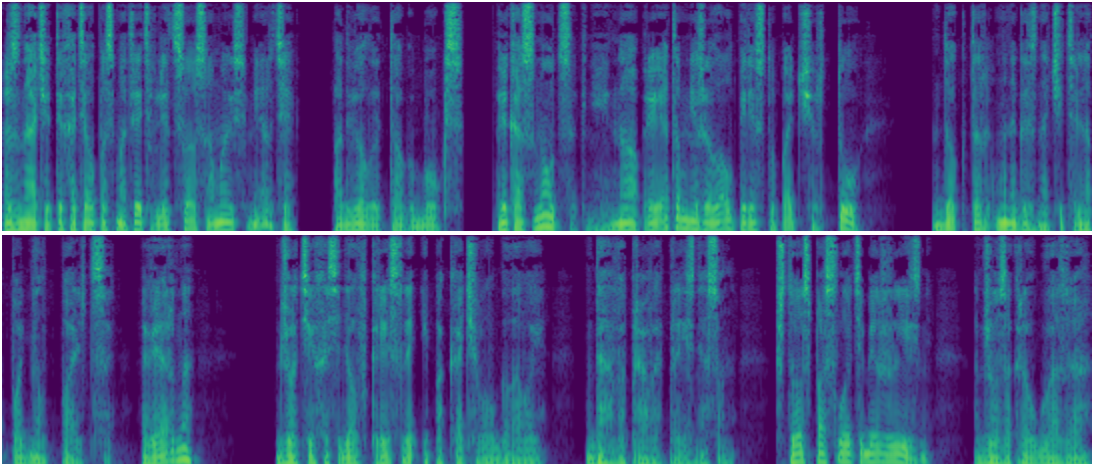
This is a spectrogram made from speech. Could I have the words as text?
«Значит, ты хотел посмотреть в лицо самой смерти?» — подвел итог Букс. «Прикоснуться к ней, но при этом не желал переступать черту». Доктор многозначительно поднял пальцы — верно?» Джо тихо сидел в кресле и покачивал головой. «Да, вы правы», — произнес он. «Что спасло тебе жизнь?» Джо закрыл глаза.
